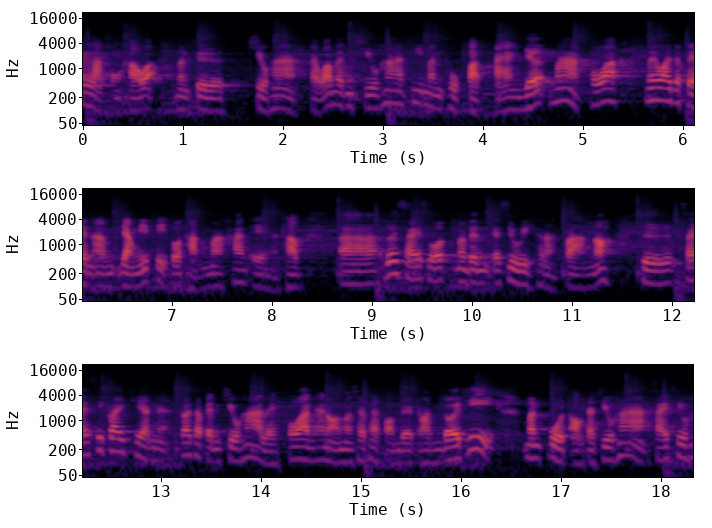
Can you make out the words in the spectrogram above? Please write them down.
นหลักของเขาอะมันคือ Q5 แต่ว่ามันเป็น Q5 ที่มันถูกปรับแปลงเยอะมาก เพราะว่าไม่ว่าจะเป็นอย่างมิติตัวถังมาคันเองอะครับด้วยไซส์รถมันเป็น SUV ขนาดกลางเนาะ คือไซส์ที่ใกล้เคียงเนี่ยก็จะเป็น Q5 เลย เพราะว่าแน่นอนมันใช้แพลตฟอร์มเดียวกัน โดยที่มันปูดออกจาก Q5 ไซส์ Q5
